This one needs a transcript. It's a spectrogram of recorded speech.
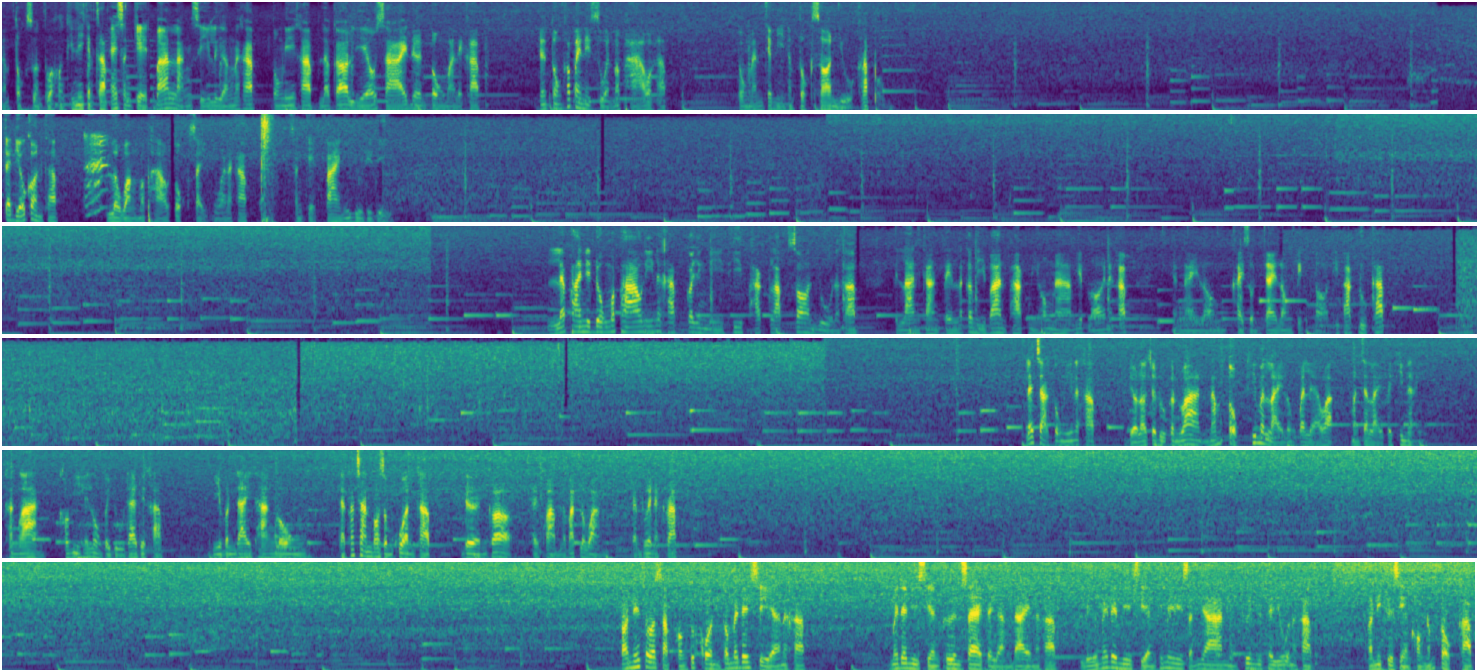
น้ำตกส่วนตัวของที่นี่กันครับ ให้สังเกตบ้านหลังสีเหลืองนะครับ ตรงนี้ครับแล้วก็เลี้ยวซ้ายเดินตรงมาเลยครับ เดินตรงเข้าไปในสวนมะพร้าวครับ ตรงนั้นจะมีน้ำตกซ่อนอยู่ครับผมแต่เดี๋ยวก่อนครับ ระวังมะพร้าวตกใส่หัวนะครับ สังเกตป้ายนี้ดูดี ๆและภายในดงมะพร้าวนี้นะครับ ก็ยังมีที่พักลับซ่อนอยู่นะครับ เป็นลานกลางเต็นท์แล้วก็มีบ้านพักมีห้องน้ำเรียบร้อยนะครับยังไงลองใครสนใจลองติดต่อที่พักดูครับและจากตรงนี้นะครับ เดี๋ยวเราจะดูกันว่าน้ำตกที่มันไหลลงไปแล้วอะมันจะไหลไปที่ไหน ข้างล่างเขามีให้ลงไปดูได้ด้วยครับ มีบันไดทางลง แต่ก็ชันพอสมควรครับ เดินก็ใช้ความระมัดระวังกันด้วยนะครับตอนนี้โทรศัพท์ของทุกคนก็ไม่ได้เสียนะครับ ไม่ได้มีเสียงคลื่นแทรกแต่อย่างใดนะครับ หรือไม่ได้มีเสียงที่ไม่มีสัญญาณเหมือนคลื่นวิทยุนะครับเพราะนี่คือเสียงของน้ำตกครับ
